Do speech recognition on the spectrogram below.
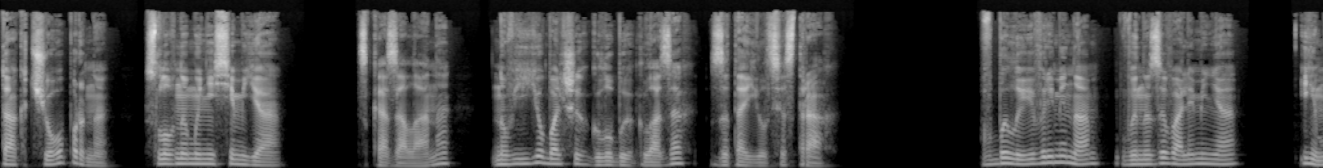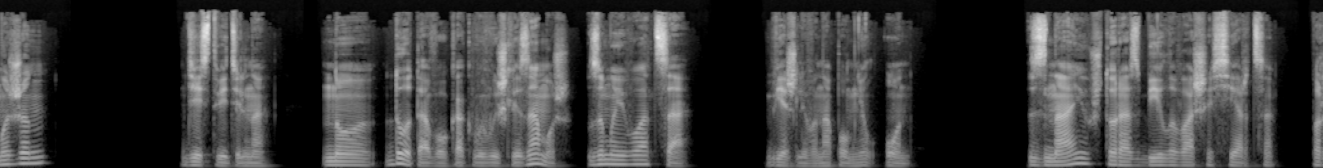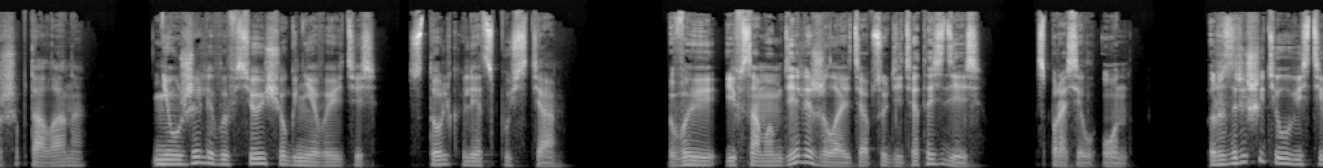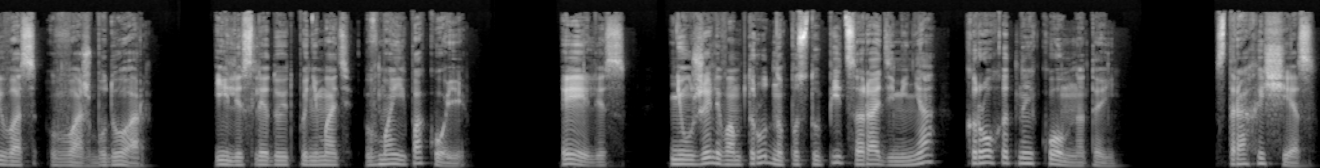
«Так чопорно, словно мы не семья», — сказала она, но в ее больших голубых глазах затаился страх. «В былые времена вы называли меня Имажен». «Действительно, но до того, как вы вышли замуж за моего отца», — вежливо напомнил он. «Знаю, что разбило ваше сердце», — прошептала она. «Неужели вы все еще гневаетесь столько лет спустя?» «Вы и в самом деле желаете обсудить это здесь?» — спросил он. «Разрешите увести вас в ваш будуар? Или, следует понимать, в мои покои?» «Элис, неужели вам трудно поступиться ради меня крохотной комнатой?» Страх исчез.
